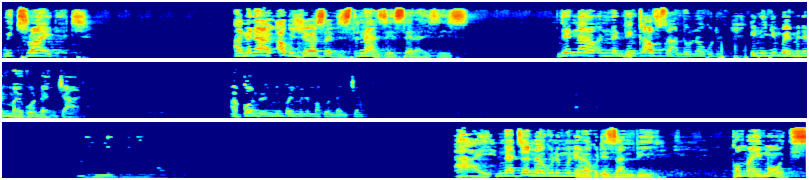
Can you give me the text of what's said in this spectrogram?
we tried it. Amene akuchichewa service tinaziyesera ndina ndinkafusa ndiona kuti inu nyimbo imene mmayikonda nchani akondo nyimbo imene makonda nchani hayi natena kuti munena kuti zambiri koma imodzi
